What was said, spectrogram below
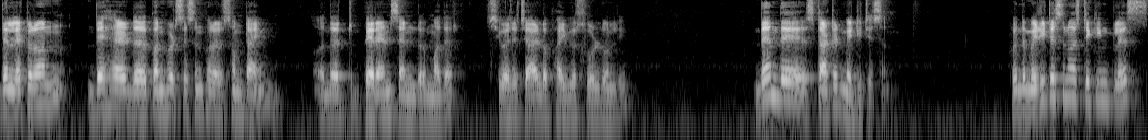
Then later on, they had a conversation for some time. That parents and mother. She was a child of five years old only. Then they started meditation. When the meditation was taking place,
